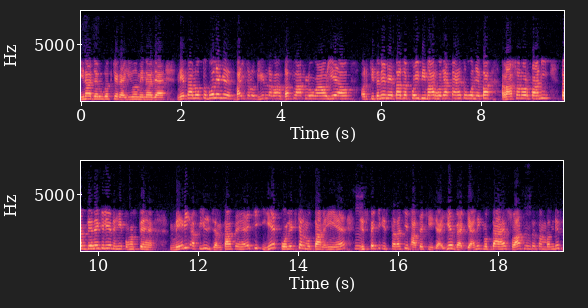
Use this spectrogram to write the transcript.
बिना ज़रूरत के रैलियों में न जाए नेता लोग तो बोलेंगे भाई चलो भीड़ लगाओ दस लाख लोग आओ ये आओ और कितने नेता जब कोई बीमार हो जाता है तो वो नेता राशन और पानी तक देने के लिए नहीं पहुँचते हैं मेरी अपील जनता से है कि ये पॉलिटिकल मुद्दा नहीं है हम्म। जिसपे कि इस तरह की बातें की जाए ये वैज्ञानिक मुद्दा है स्वास्थ्य हम्म। से संबंधित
